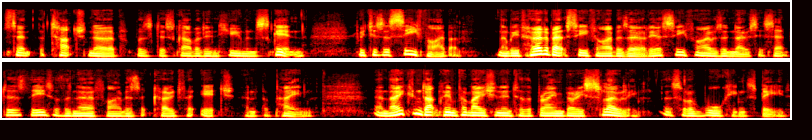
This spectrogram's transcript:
sense of touch nerve was discovered in human skin, which is a C fiber. Now, we've heard about C fibers earlier. C fibers are nociceptors. These are the nerve fibers that code for itch and for pain. And they conduct information into the brain very slowly, at sort of walking speed.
